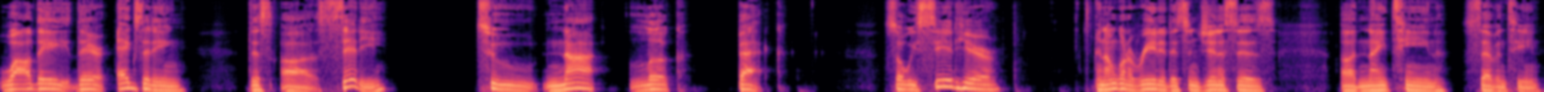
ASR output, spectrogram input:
while they, they're exiting this, uh, city to not look back. So we see it here, and I'm going to read it. It's in Genesis uh, 19, 17.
